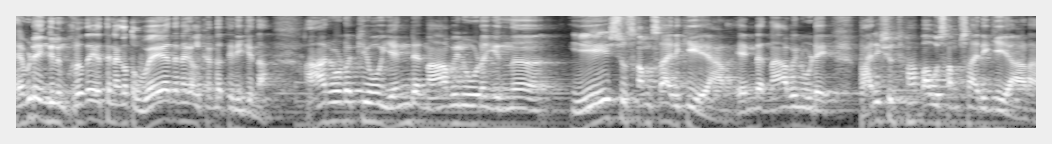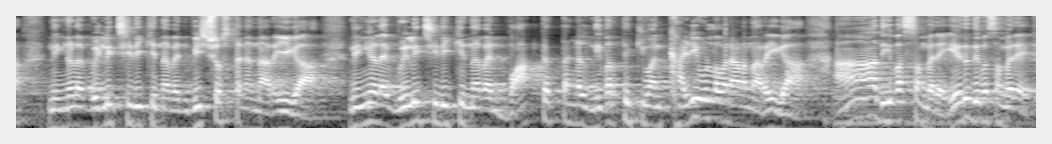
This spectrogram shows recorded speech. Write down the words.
എവിടെയെങ്കിലും ഹൃദയത്തിനകത്ത് വേദനകൾ കണ്ടെത്തിയിരിക്കുന്ന ആരോടൊക്കെയോ എന്റെ നാവിലൂടെ ഇന്ന് യേശു സംസാരിക്കുകയാണ്. എന്റെ നാവിലൂടെ പരിശുദ്ധാത്മാവ് സംസാരിക്കുകയാണ്. നിങ്ങളെ വിളിച്ചിരിക്കുന്നവൻ വിശ്വസ്തനെന്നറിയുക. നിങ്ങളെ വിളിച്ചിരിക്കുന്നവൻ വാക്തത്വങ്ങൾ നിവർത്തിക്കുവാൻ കഴിവുള്ളവനാണെന്ന് അറിയുക. ആ ദിവസം വരെ ഏത് ദിവസം വരെ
